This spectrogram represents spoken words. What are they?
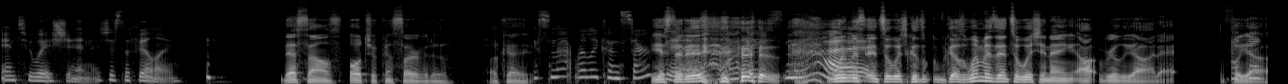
intuition. It's just a feeling. That sounds ultra conservative. Okay. It's not really conservative. Yes, it is. I- it's not. women's intuition, because because women's intuition ain't all, really all that for I y'all. think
